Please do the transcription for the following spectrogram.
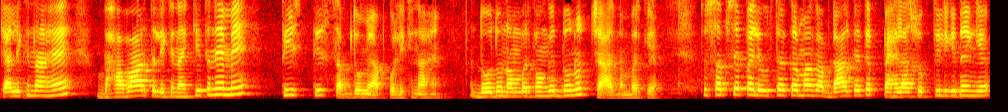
क्या लिखना है? भावार्थ लिखना है। कितने में? तीस तीस शब्दों में आपको लिखना है। दो दो नंबर के होंगे, दोनों चार नंबर के। तो सबसे पहले उत्तर क्रमांक आप डाल करके पहला सुक्ति लिख देंगे।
